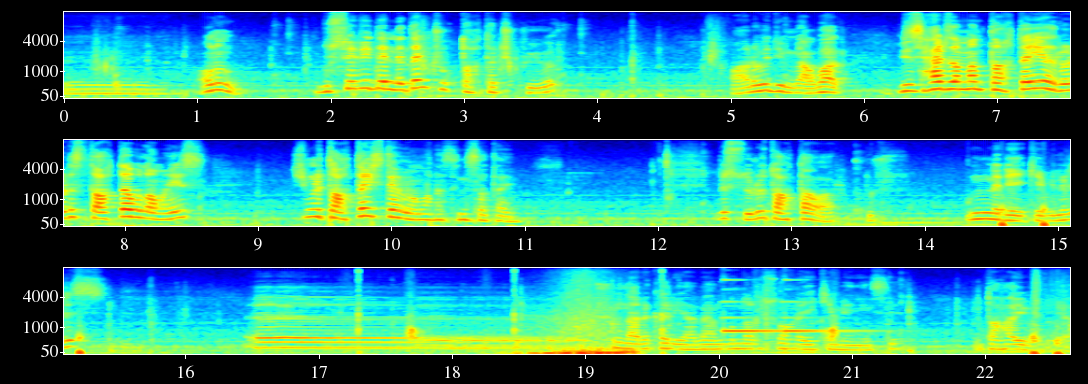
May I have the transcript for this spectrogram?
Ee, oğlum bu seride neden çok tahta çıkıyor? Harbi diyorum ya bak. Biz her zaman tahtayı ararız tahta bulamayız. Şimdi tahta istemiyorum anasını satayım. Bir sürü tahta var. Dur. Bunu nereye ekebiliriz? Ee, şunları kır ya ben bunları sonra ekeyim en iyisi. Daha iyi olur ya.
